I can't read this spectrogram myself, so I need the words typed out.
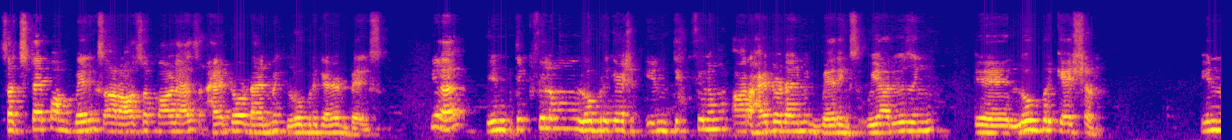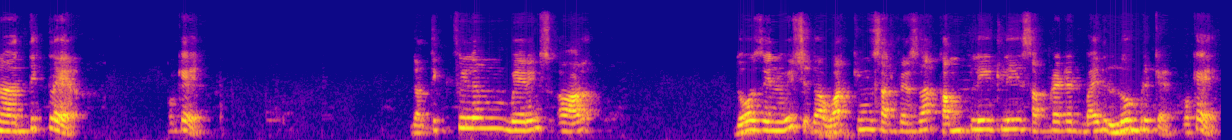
Such type of bearings are also called as hydrodynamic lubricated bearings. Here in thick film lubrication in thick film or hydrodynamic bearings we are using a lubrication in a thick layer. Okay. The thick film bearings are those in which the working surfaces are completely separated by the lubricant. Okay.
